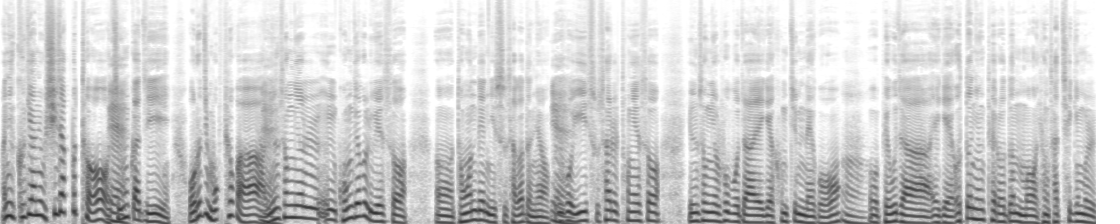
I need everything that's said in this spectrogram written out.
아니 그게 아니고 시작부터 예. 지금까지 오로지 목표가 예. 윤석열 공격을 위해서 어 동원된 이 수사거든요. 예. 그리고 이 수사를 통해서 윤석열 후보자에게 흠집 내고 어. 어, 배우자에게 어떤 형태로든 뭐 형사 책임을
